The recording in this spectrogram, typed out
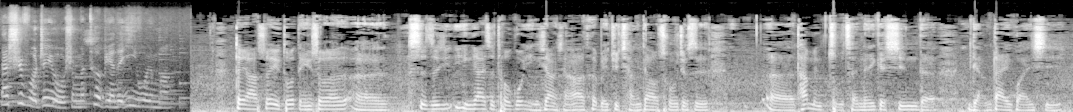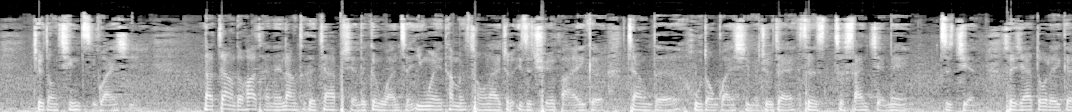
那是否这有什么特别的意味吗？对啊，所以都等于说，呃，四肢应该是透过影像，想要特别去强调出，就是，呃，他们组成了一个新的两代关系，这种亲子关系。那这样的话，才能让这个家显得更完整，因为他们从来就一直缺乏一个这样的互动关系嘛，就在这这三姐妹。之间，所以现在多了一个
